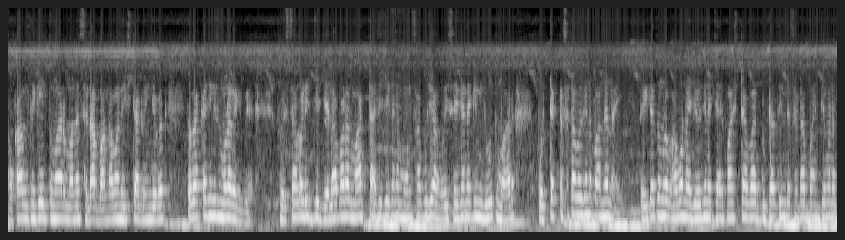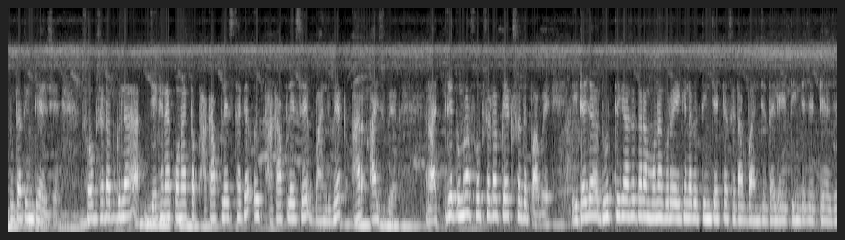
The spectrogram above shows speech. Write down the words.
সকাল থেকেই তোমার মানে সেটা বাঁধাবাঁধি স্টার্ট হয়ে যাবে। তবে একটা জিনিস মনে রাখবে, শস্যাবাড়ির যে জেলাপাড়ার মাঠটা আছে যেখানে মনসা পূজা হয়, সেখানে কিন্তু তোমার প্রত্যেকটা সেটা ওইখানে বাঁধে নাই। তো এটা তোমরা ভাবো না যে ওইখানে চার পাঁচটা বা দুটা তিনটে সেট আপ বাঁধছে মানে দুটা তিনটে আছে। সব সেট আপগুলা যেখানে কোনো একটা ফাঁকা প্লেস থাকে, ওই ফাঁকা প্লেসে বাঁধবে আর আসবে রাত্রে তোমরা সব সেট আপকে একসাথে পাবে। এটা যারা দূর থেকে আসে তারা মনে করে এখানে তো তিন চারটে সেট আপ বানছে, তাহলে এই তিনটে চারটে আছে।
